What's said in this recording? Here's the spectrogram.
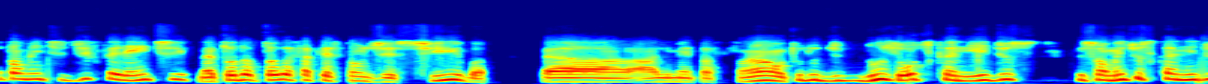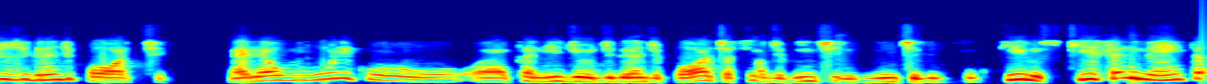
totalmente diferente, né, toda toda essa questão digestiva, é, a alimentação, tudo de, dos outros canídeos, principalmente os canídeos de grande porte. Ele é o único é, canídeo de grande porte, acima de 20, 20, 25 quilos, que se alimenta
